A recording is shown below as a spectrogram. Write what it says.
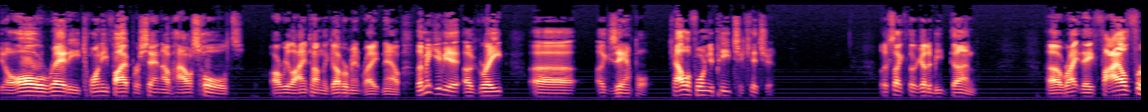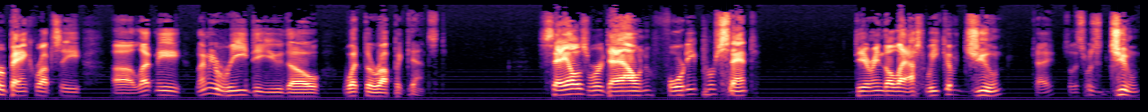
You know, already 25% of households are reliant on the government right now. Let me give you a great uh, example California Pizza Kitchen. Looks like they're going to be done. Uh, right, they filed for bankruptcy. Uh, let me let me read to you though what they're up against. Sales were down forty percent during the last week of June. Okay, so this was June.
